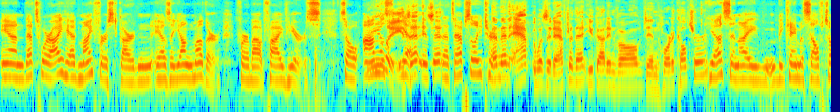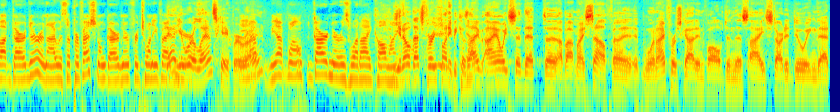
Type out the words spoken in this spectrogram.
and that's where I had my first garden as a young mother for about five years. So on the- Really? Is that- is that- that's absolutely true. And then ap- was it after that you got involved in horticulture? Yes, and I became a self-taught gardener, and I was a professional gardener for 25 Yeah, years. you were a landscaper, Yep, right? Yep. Well, gardener is what I call myself. You know, that's very funny because. I, I always said that uh, about myself. Uh, when I first got involved in this, I started doing that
